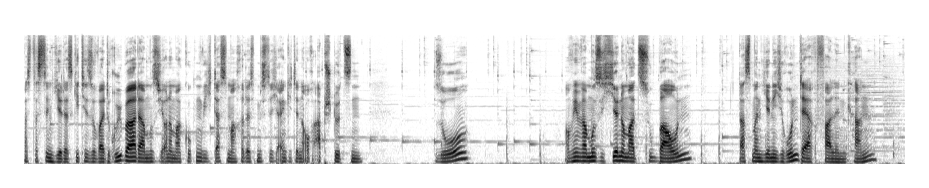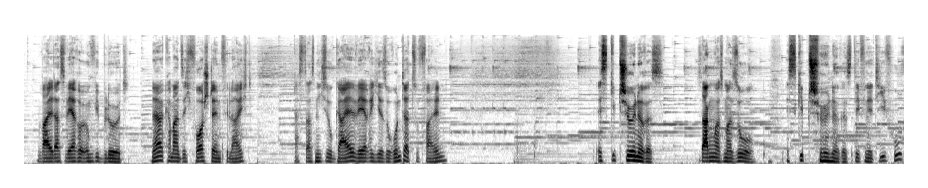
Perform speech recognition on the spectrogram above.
Was ist das denn hier? Das geht hier so weit rüber. Da muss ich auch nochmal gucken, wie ich das mache. Das müsste ich eigentlich dann auch abstützen. So. Auf jeden Fall muss ich hier nochmal zubauen, dass man hier nicht runterfallen kann. Weil das wäre irgendwie blöd. Ne, kann man sich vorstellen vielleicht dass das nicht so geil wäre, hier so runterzufallen. Es gibt Schöneres. Sagen wir es mal so. Es gibt Schöneres, definitiv. Huch,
